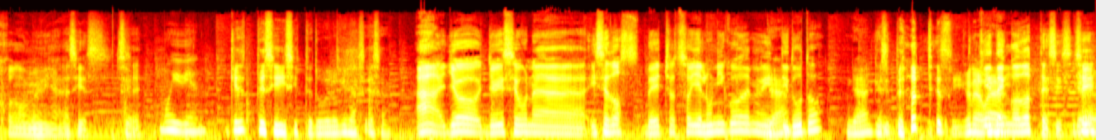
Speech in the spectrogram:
Juan Gómez así es. Sí. sí. Muy bien. ¿Qué tesis hiciste tú, Peluquinas? Esa. Ah, yo, yo hice una. Hice dos. De hecho, soy el único en el Ya. instituto ¿Ya? ¿Qué hiciste dos tesis? Una que tengo dos tesis. Ya. Sí.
